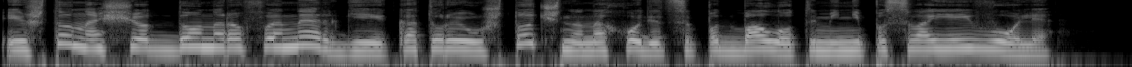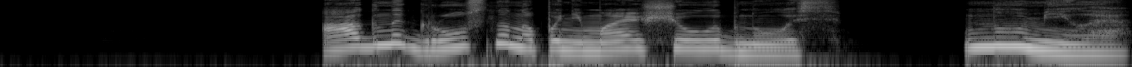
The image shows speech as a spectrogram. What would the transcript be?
И что насчет доноров энергии, которые уж точно находятся под болотами не по своей воле? Агне грустно, но понимающе улыбнулась. «Ну, милая,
